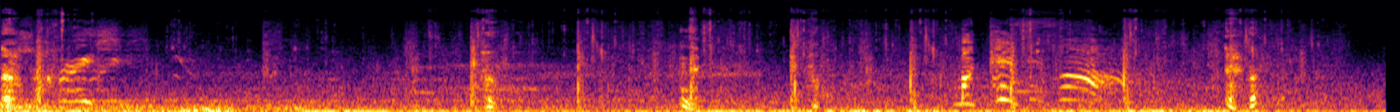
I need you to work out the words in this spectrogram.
No.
